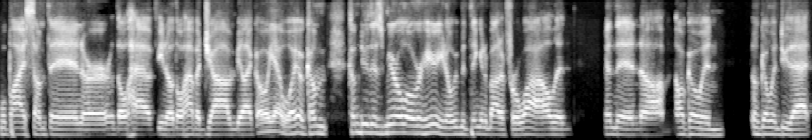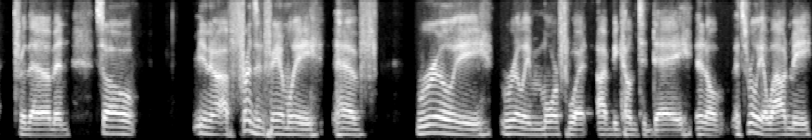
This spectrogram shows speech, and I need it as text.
will buy something or they'll have you know they'll have a job and be like oh yeah well yeah, come come do this mural over here. You know we've been thinking about it for a while and and then um, i'll go and i'll go and do that for them. And so you know uh, friends and family have really really morphed what i've become today and it's really allowed me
